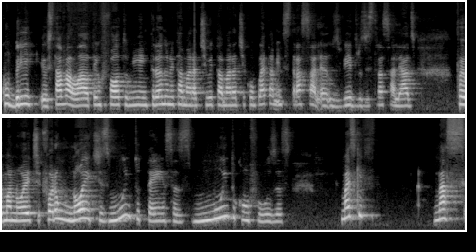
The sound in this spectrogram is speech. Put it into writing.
cobri, eu estava lá, eu tenho foto minha entrando no Itamaraty, o Itamaraty completamente estraçalhado, os vidros estraçalhados. Foi uma noite, foram noites muito tensas, muito confusas, mas que nas,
